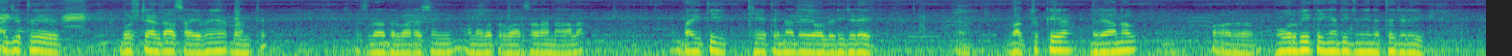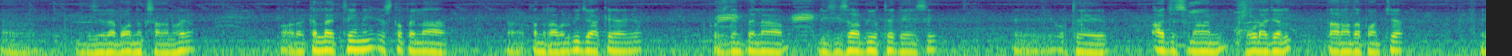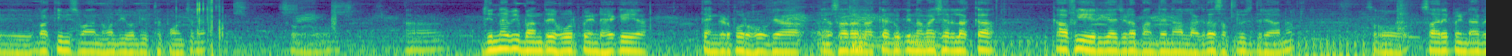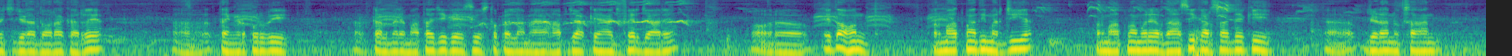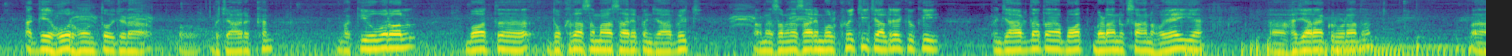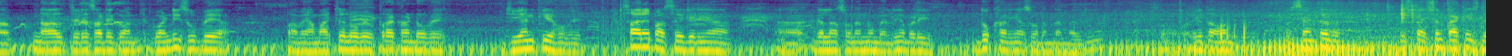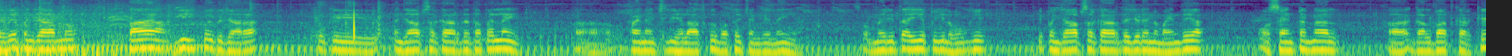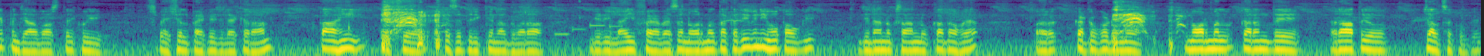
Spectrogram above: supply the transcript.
ਅੱਜ ਇੱਥੇ ਬੁਸ਼ਟੈਲ ਦਾ ਆਏ ਹੋਏ ਆ ਬੰਦ ਤੇ। ਸਰਦਾਰ ਦਰਬਾਰਾ ਸਿੰਘ ਉਹਨਾਂ ਦਾ ਪਰਿਵਾਰ ਸਾਰਾ ਨਾਲ ਆ। 22 ਤੀਹ ਖੇਤ ਇਹਨਾਂ ਦੇ ਆਲਰੇਡੀ ਜਿਹੜੇ ਅ, ਵਗ ਚੁੱਕੇ ਆ ਦਰਿਆ ਨਾਲ। ਔਰ ਹੋਰ ਵੀ ਕਈਆਂ ਦੀ ਜ਼ਮੀਨ ਇੱਥੇ ਜਿਹੜੀ ਅ, ਜਿਹਦਾ ਬਹੁਤ ਨੁਕਸਾਨ ਹੋਇਆ। ਔਰ ਇਕੱਲਾ ਇੱਥੇ ਨਹੀਂ ਇਸ ਤੋਂ ਪਹਿਲਾਂ ਅ, ਪੰਦਰਾਵਲ ਵੀ ਜਾ ਕੇ ਆਏ ਆ। ਕੁਝ ਦਿਨ ਪਹਿਲਾਂ ਡੀਸੀ ਸਾਹਿਬ ਵੀ ਉੱਥੇ ਗਏ ਸੀ। ਤੇ ਉੱਥੇ ਅੱਜ ਸਮਾਨ ਥੋੜਾ ਜਿਹਾ ਤਾਰਾਂ ਦਾ ਪਹੁੰਚਿਆ। ਤੇ ਬਾਕੀ ਵੀ ਸਮਾਨ ਹੌਲੀ ਹੌਲੀ ਉੱਥੇ ਪਹੁੰਚ ਰਿਹਾ। ਸੋ ਅਹ, ਜਿੰਨੇ ਵੀ ਬੰਦੇ ਹੋਰ ਪਿੰਡ ਹੈਗੇ ਆ ਤੈਂਗੜਪੁਰ ਹੋ ਗਿਆ ਇਹ ਸਾਰਾ ਇਲਾਕਾ ਕਿਉਂਕਿ ਨਵਾਂ ਸ਼ਹਿਰ ਇਲਾਕਾ ਕਾਫੀ ਏਰੀਆ ਜਿਹੜਾ ਬੰਦ ਨਾਲ ਲੱਗਦਾ ਸਤਲੁਜ ਦਰਿਆ ਨਾਲ। ਸੋ ਸਾਰੇ ਪਿੰਡਾਂ ਵਿੱਚ ਜਿਹੜਾ ਦੌਰਾ ਕਰ ਰਹੇ ਆ। ਤੈਂਗੜਪੁਰ ਵੀ ਕੱਲ ਮੇਰੇ ਮਾਤਾ ਜੀ ਗਏ ਸੀ ਉਸ ਤੋਂ ਪਹਿਲਾਂ ਮੈਂ ਆਪ ਜਾ ਕੇ ਅੱਜ ਫਿਰ ਜਾ ਰਿਹਾ। ਔਰ ਇਹ ਤਾਂ ਹੁਣ ਪਰਮਾਤਮਾ ਦੀ ਮਰਜ਼ੀ ਆ। ਪਰਮਾਤਮਾ ਮੋਰੇ ਅਰਦਾਸ ਹੀ ਕਰ ਸਕਦੇ ਕਿ ਜਿਹੜਾ ਨੁਕਸਾਨ ਅੱਗੇ ਹੋਰ ਹੋਣ ਤੋਂ ਜਿਹੜਾ ਉਹ ਬਚਾ ਰੱਖਣ। ਬਾਕੀ ਓਵਰਆਲ ਬਹੁਤ ਦੁੱਖ ਦਾ ਸਮਾਂ ਸਾਰੇ ਪੰਜਾਬ ਵਿੱਚ। ਔਰ ਮੈਂ ਸਮਝਦਾ ਸਾਰੇ ਮੁਲਕ ਵਿੱਚ ਹੀ ਚੱਲ ਰਿਹਾ ਕਿਉਂਕਿ ਪੰਜਾਬ ਦਾ ਤਾਂ ਬਹੁਤ ਬੜਾ ਨੁਕਸਾਨ ਹੋਇਆ ਹੀ ਆ ਹਜ਼ਾਰਾਂ ਕਰੋੜਾਂ ਦਾ। ਨਾਲ ਜਿਹੜੇ ਸਾਡੇ ਗੁਆਂਢ- ਗੁਆਂਢੀ ਸੂਬੇ ਆ, ਭਾਵੇਂ ਹਿਮਾਚਲ ਹੋਵੇ, ਉੱਤਰਾਖੰਡ ਹੋਵੇ ਕੇ ਹੋਵੇ, ਸਾਰੇ ਪਾਸੇ ਜਿਹੜੀਆਂ ਗੱਲਾਂ ਸੁਣਨ ਨੂੰ ਮਿਲ ਰਹੀਆਂ, ਬੜੀ ਦੁੱਖ ਵਾਲੀਆਂ ਸੁਣਨ ਨੂੰ ਮਿਲ ਰਹੀਆਂ। ਸੋ ਇਹ ਤਾਂ ਹੁਣ ਸੈਂਟਰ ਸਪੈਸ਼ਲ ਪੈਕੇਜ ਦੇਵੇ ਪੰਜਾਬ ਨੂੰ, ਤਾਂ ਹੀ ਕੋਈ ਗੁਜ਼ਾਰਾ, ਕਿਉਂਕਿ ਪੰਜਾਬ ਸਰਕਾਰ ਦੇ ਤਾਂ ਪਹਿਲਾਂ ਹੀ ਫਾਈਨੈਂਸ਼ੀਅਲੀ ਹਾਲਾਤ ਕੋਈ ਬਹੁਤੇ ਚੰਗੇ ਨਹੀਂ ਹੈ ਸੋ ਮੇਰੀ ਤਾਂ ਇਹ ਅਪੀਲ ਹੋਊਗੀ ਕਿ ਪੰਜਾਬ ਸਰਕਾਰ ਦੇ ਜਿਹੜੇ ਨੁਮਾਇੰਦੇ ਆ, ਉਹ ਸੈਂਟਰ ਨਾਲ ਗੱਲਬਾਤ ਕਰਕੇ ਪੰਜਾਬ ਵਾਸਤੇ ਕੋਈ ਸਪੈਸ਼ਲ ਪੈਕੇਜ ਲੈ ਕੇ ਆਉਣ, ਤਾਂ ਹੀ ਕੁਛ ਕਿਸੇ ਤਰੀਕੇ ਨਾਲ ਦੁਬਾਰਾ ਜਿਹੜੀ ਲਾਈਫ ਹੈ, ਵੈਸੇ ਨਾਰਮਲ ਤਾਂ ਕਦੀ ਵੀ ਨਹੀਂ ਹੋ ਪਾਊਗੀ, ਜਿੰਨਾ ਨੁਕਸਾਨ ਲੋਕਾਂ ਦਾ ਹੋਇਆ, ਪਰ ਘੱਟੋ ਘੱਟ ਉਹਨੂੰ ਨਾਰਮਲ ਕਰਨ ਦੇ ਰਾਹ ਤੇ ਉਹ ਚੱਲ ਸਕੋਗੇ।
